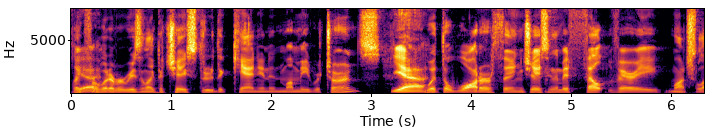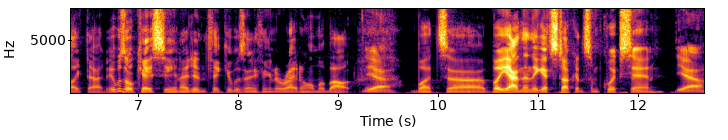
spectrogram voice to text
like Yeah. for whatever reason like the chase through the canyon and mummy returns Yeah. with the water thing chasing them it felt very much like that it was okay scene i didn't think it was anything to write home about Yeah. but uh but yeah and then they get stuck in some quicksand Yeah.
